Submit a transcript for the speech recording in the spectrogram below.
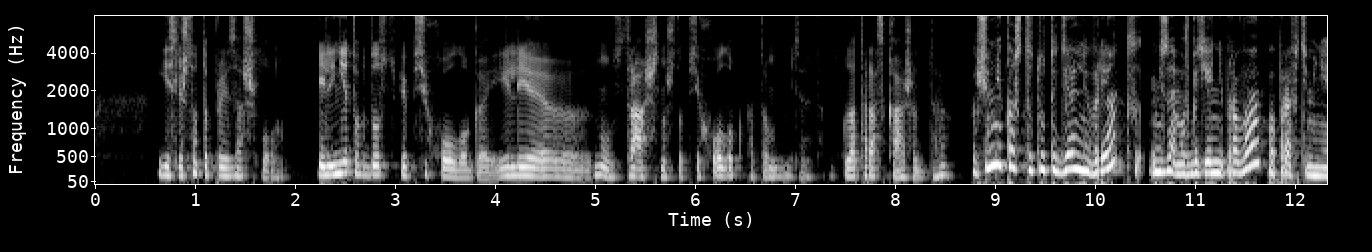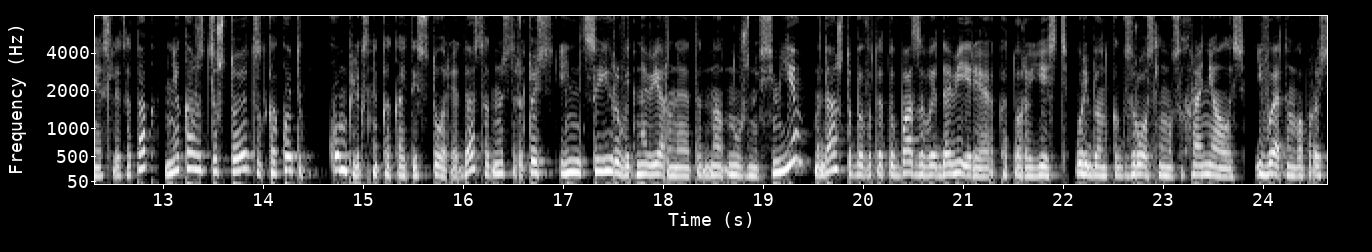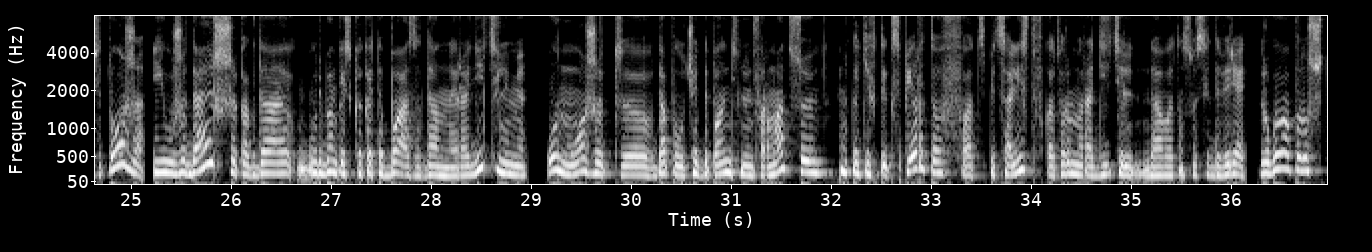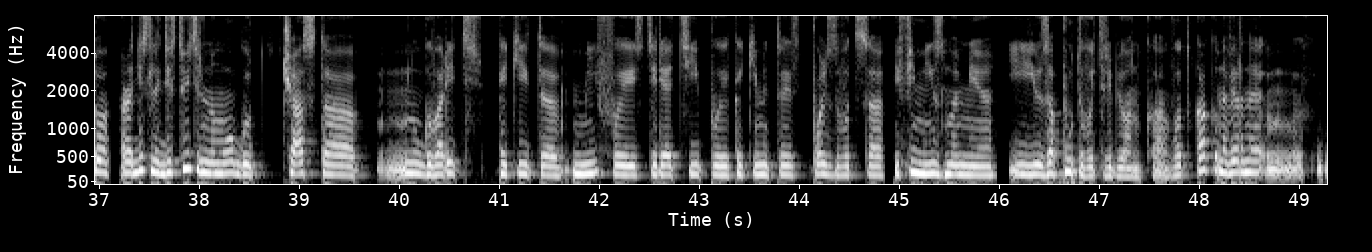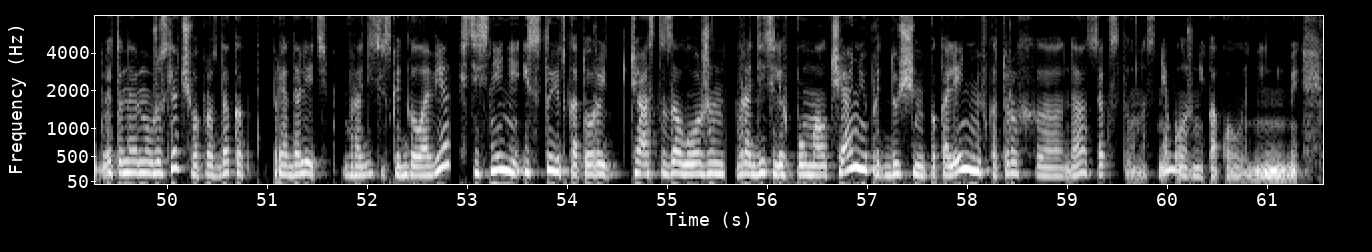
если что-то произошло? или нету в доступе психолога, или ну, страшно, что психолог потом не знаю, куда-то расскажет, да. Вообще, мне кажется, тут идеальный вариант, не знаю, может быть, я не права, поправьте меня, если это так, мне кажется, что это какой-то комплексная какая-то история, да, с одной стороны, то есть инициировать, наверное, это нужно в семье, да, чтобы вот это базовое доверие, которое есть у ребенка к взрослому, сохранялось, и в этом вопросе тоже, и уже дальше, когда у ребенка есть какая-то база, данная родителями, он может э, да, получать дополнительную информацию от каких-то экспертов, от специалистов, которым родитель да, в этом смысле доверяет. Другой вопрос, что родители действительно могут часто ну, говорить какие-то мифы, стереотипы, какими-то пользоваться эфемизмами и запутывать ребенка. Вот как, наверное, это, наверное, уже следующий вопрос, да, как преодолеть в родительской голове стеснение и стыд, который часто заложен в родителях по умолчанию предыдущими поколениями, в которых э, да, секса-то у нас не было уже никакого.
